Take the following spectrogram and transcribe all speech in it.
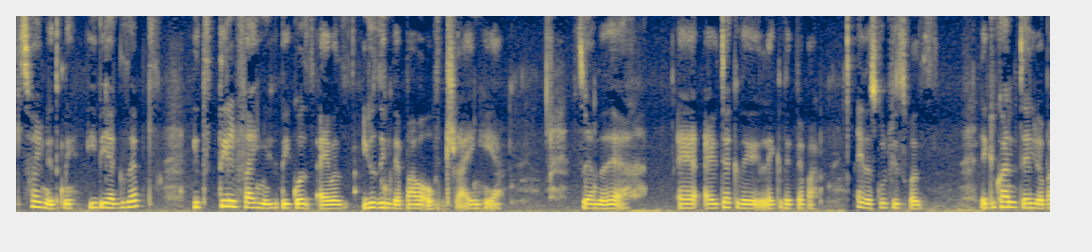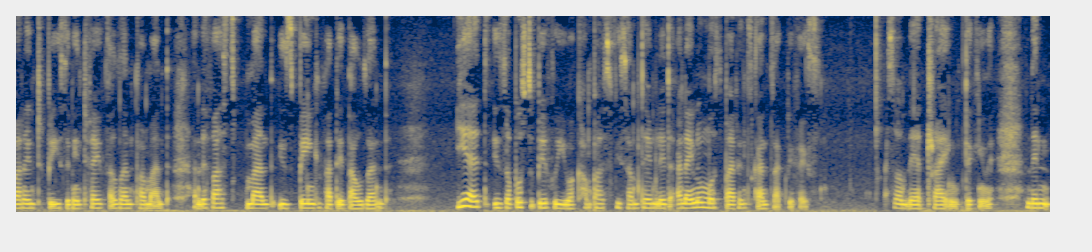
it's fine with me. If he accepts, it's still fine with because I was using the power of trying here. So I'm there. I, I take the like the paper. Hey, the school fees was like you can't tell your parent to pay seventy five thousand per month and the first month is paying thirty thousand. Yet is supposed to pay for your campus fee sometime later and I know most parents can't sacrifice. So I'm there trying, taking it. And then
